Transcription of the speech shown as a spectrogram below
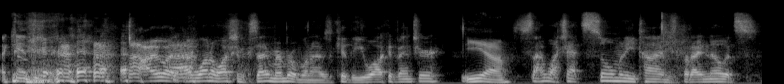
I can't. Do it. I, I want to watch them because I remember when I was a kid, the Ewok Adventure. Yeah. So I watched that so many times, but I know it's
